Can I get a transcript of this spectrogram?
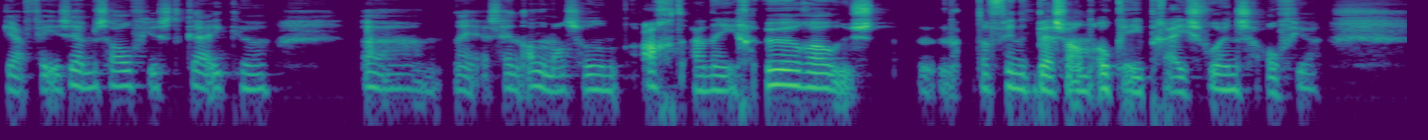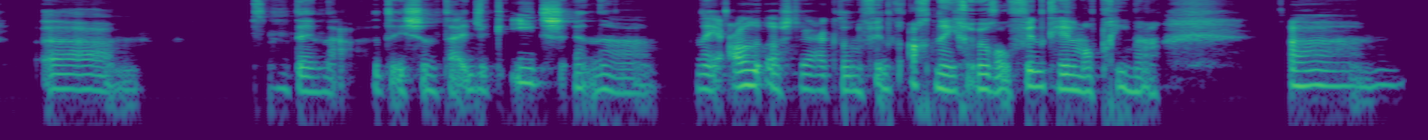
ja, VSM-zalfjes te kijken. Um, nou ja, zijn allemaal zo'n 8 à 9 euro. Dus nou, dat vind ik best wel een oké prijs voor een zalfje. Um, ik denk, nou, het is een tijdelijk iets. En uh, nou ja, als het werkt, dan vind ik 8, 9 euro vind ik helemaal prima. Um,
